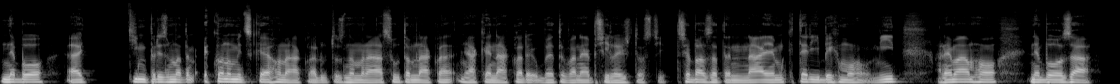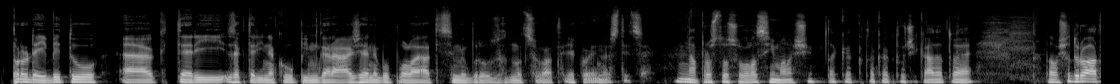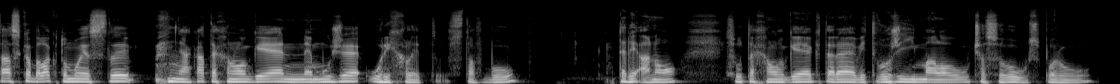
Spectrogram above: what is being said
nebo eh, tím prismatem ekonomického nákladu, to znamená, jsou tam náklad, nějaké náklady obětované příležitosti. Třeba za ten nájem, který bych mohl mít a nemám ho, nebo za prodej bytu, eh, který, za který nakoupím garáže nebo pole a ty se mi budou zhodnocovat jako investice. Naprosto souhlasím, Aleši. Tak jak, tak, jak to říkáte, to je. Ta vaše druhá otázka byla k tomu, jestli nějaká technologie nemůže urychlit stavbu. Tedy ano, jsou technologie, které vytvoří malou časovou úsporu,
